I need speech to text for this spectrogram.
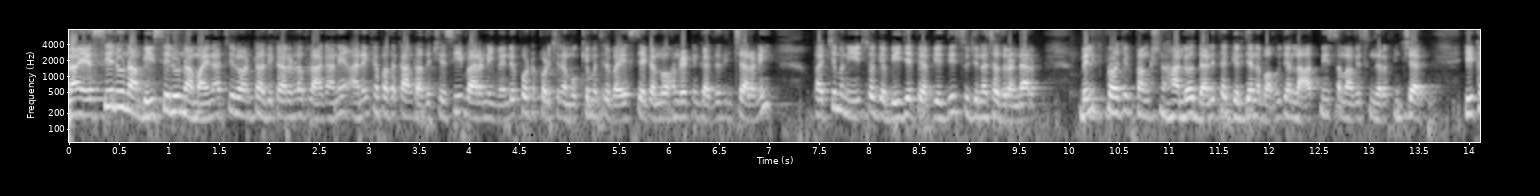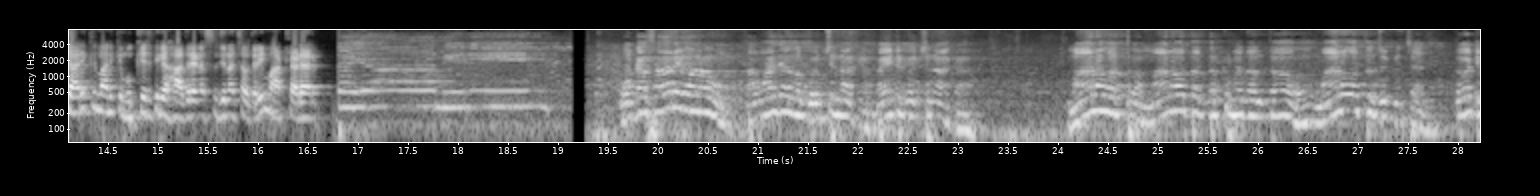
నా ఎస్సీలు నా బీసీలు నా మైనార్టీలు అంటూ అధికారంలోకి రాగానే అనేక పథకాలు రద్దు చేసి వారిని వెన్నుపోటు పొడిచిన ముఖ్యమంత్రి వైఎస్ జగన్మోహన్ రెడ్డిని గద్దెదించాలని పశ్చిమ నియోజకవర్గ బీజేపీ అభ్యర్థి సుజనా చౌదరి అన్నారు. మిల్క్ ప్రాజెక్ట్ ఫంక్షన్ హాల్లో దళిత గిరిజన బహుజనుల ఆత్మీయ సమావేశం నిర్వహించారు. ఈ కార్యక్రమానికి ముఖ్య అతిథిగా హాజరైన సుజనా చౌదరి మాట్లాడారు. ఒకసారి మనం సమాజంలోకి వచ్చినాక బయటకు వచ్చినాక మానవత్వం మానవత్వ దృక్పథంతో మానవత్వం చూపించాలి. తోటి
